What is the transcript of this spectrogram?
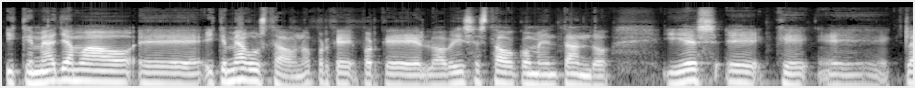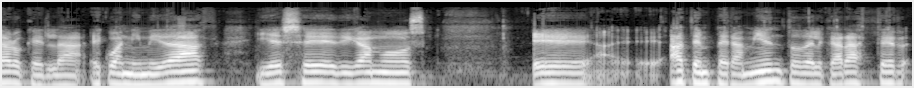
Y que me ha llamado eh, y que me ha gustado, ¿no? Porque, porque lo habéis estado comentando. Y es eh, que, eh, claro, que la ecuanimidad y ese, digamos, atemperamiento del carácter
